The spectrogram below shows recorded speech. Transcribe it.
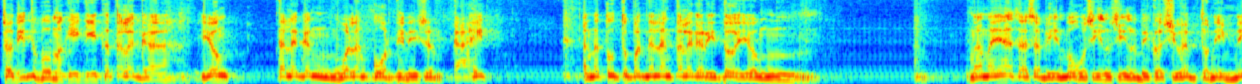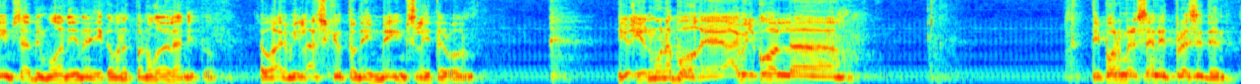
So dito po makikita talaga yung talagang walang coordination. Kahit ang natutupad na lang talaga rito yung mamaya sasabihin mo kung sino-sino because you have to name names. Sabi mo kanina, eh, ikaw ang nagpanukala nito. So I will ask you to name names later on. Y- yun muna po. Eh, I will call uh, the former Senate President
